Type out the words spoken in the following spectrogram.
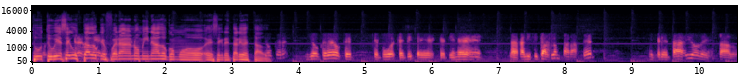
tú, te hubiese gustado que- que fuera nominado como eh, secretario de yo, Estado? cre- yo creo que que, que, ti- que- tiene la calificación para ser secretario de Estado.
